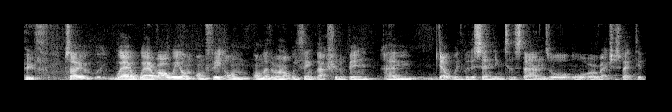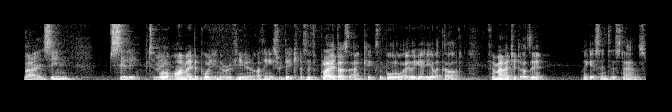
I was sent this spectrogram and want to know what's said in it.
hoof. So where where are we on on feet on, on whether or not we think that should have been um, dealt with with ascending to the stands or, or, or a retrospective ban? It seemed silly to me. Well, I made the point in the review, and I think it's ridiculous. If a player does that, kicks the ball away, they get a yellow card. If a manager does it, they get sent to the stands.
